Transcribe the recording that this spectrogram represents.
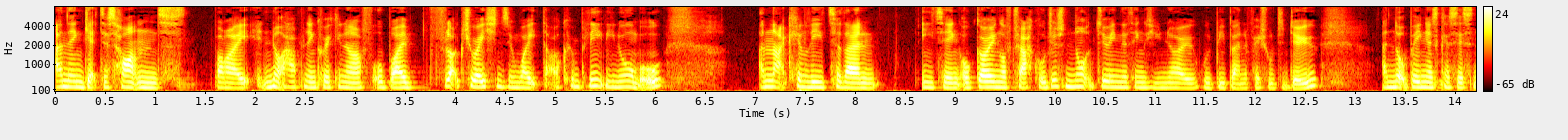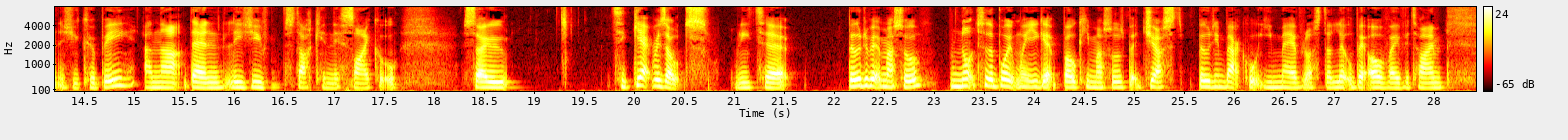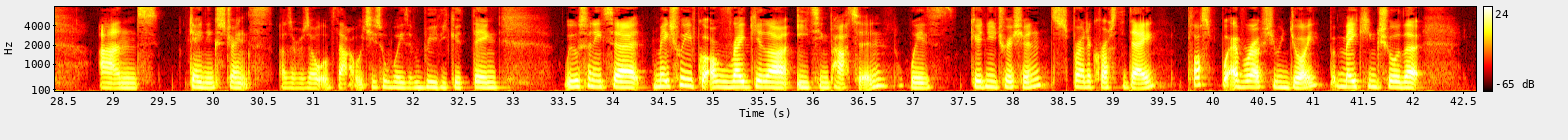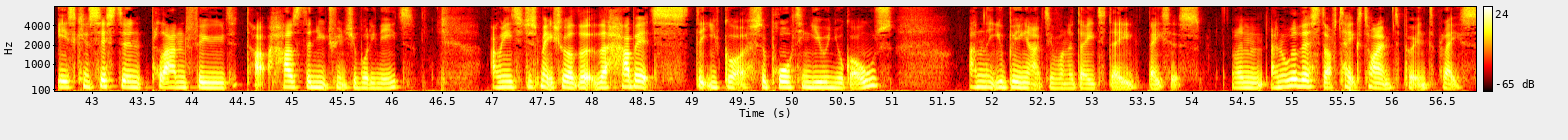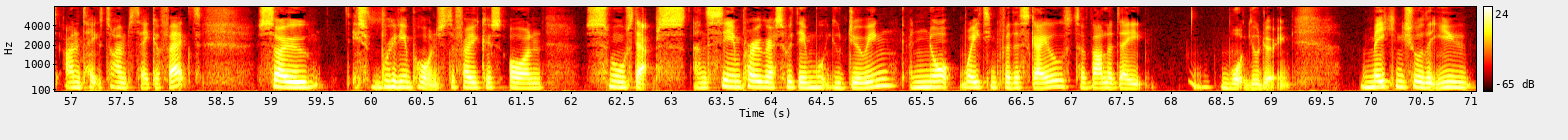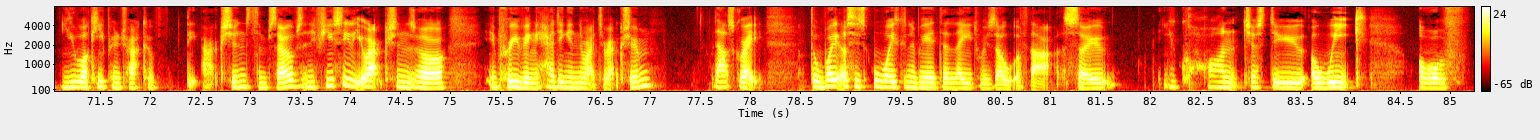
and then get disheartened by not happening quick enough or by fluctuations in weight that are completely normal. And that can lead to then eating or going off track or just not doing the things you know would be beneficial to do and not being as consistent as you could be. And that then leaves you stuck in this cycle. So, to get results, we need to build a bit of muscle, not to the point where you get bulky muscles, but just building back what you may have lost a little bit of over time and gaining strength as a result of that, which is always a really good thing. We also need to make sure you've got a regular eating pattern with good nutrition spread across the day, plus whatever else you enjoy, but making sure that it's consistent, planned food that has the nutrients your body needs. And we need to just make sure that the habits that you've got are supporting you and your goals and that you're being active on a day to day basis. And, and all of this stuff takes time to put into place and takes time to take effect. So it's really important just to focus on small steps and seeing progress within what you're doing and not waiting for the scales to validate what you're doing. Making sure that you you are keeping track of the actions themselves. And if you see that your actions are improving, heading in the right direction, that's great. The weight loss is always going to be a delayed result of that. So you can't just do a week of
